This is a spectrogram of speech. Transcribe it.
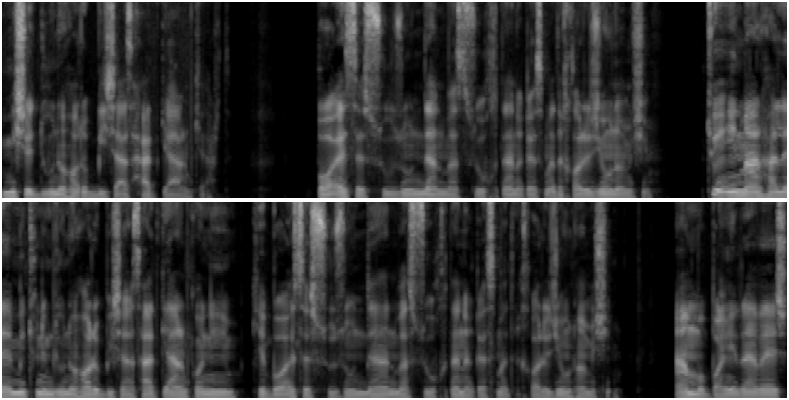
میشه دونه ها رو بیش از حد گرم کرد. باعث سوزوندن و سوختن قسمت خارجی اونا میشیم. توی این مرحله می‌تونیم دونه ها رو بیش از حد گرم کنیم که باعث سوزوندن و سوختن قسمت خارجی اونها میشیم. اما با این روش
